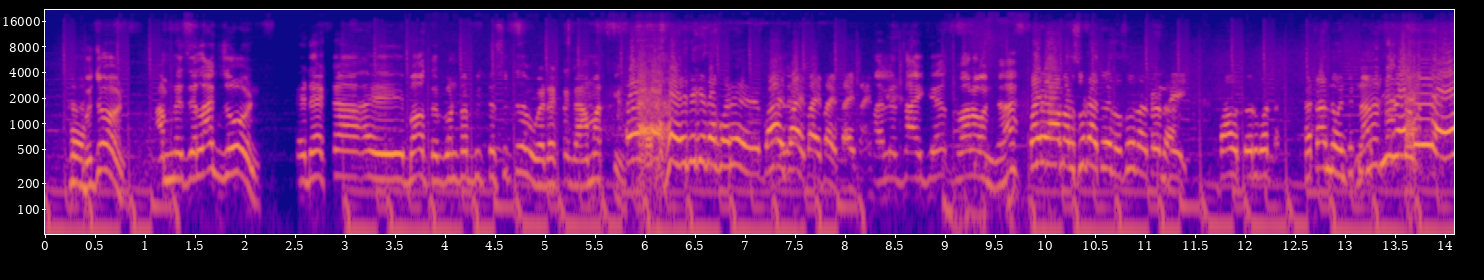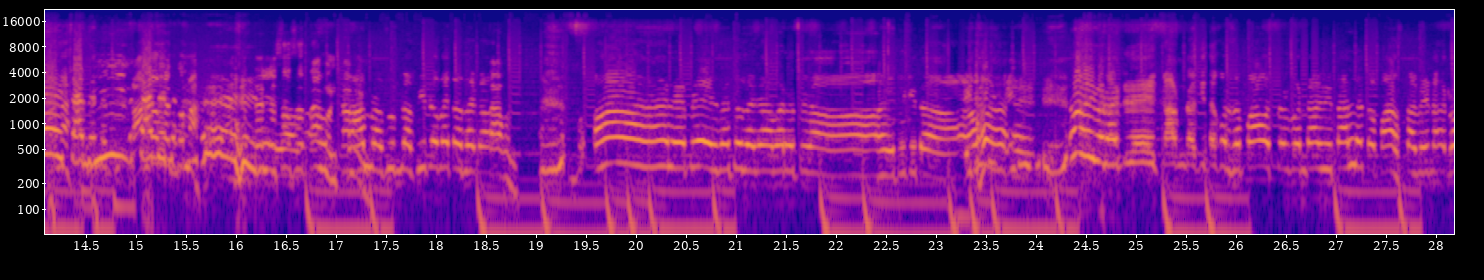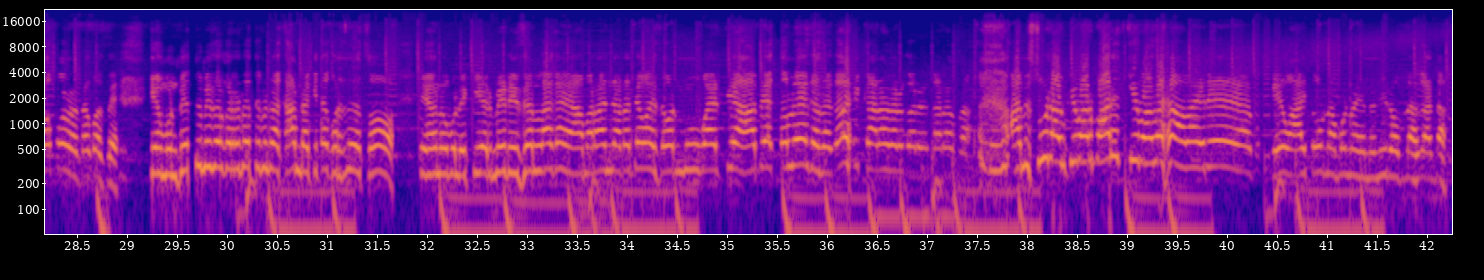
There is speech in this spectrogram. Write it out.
বুঝুন আপনি যে লাগজন এটা একটা এই বাহাত্তর ঘণ্টার ভিতরে ছুটে যাব এটা একটা গা আর এদিকে দেখো রে ভাই ভাই ভাই ভাই ভাই তাহলে যাই গে ধরা হন যা ভাই আমার শোনা তুই শোনা শোনা বাহাত্তর তাহন আমরা শুনলাম ভিডিও পাইতে থাকা। আরে বে বাইতা থাকা আমার তুই এদিকে দা ওই বড় রে কামটা কিটা করছে? পাও তোর ঘণ্টা আমি তাহলে তো পাঁচটা বেনা রপরটা করছে কেমন দর করে কামটা কিটা করছে তো এখানে বলে কি মেডিসিন লাগায়? আমার আঞ্জাটা দেওয়াইছে ওর মোবাইল দিয়ে আবে একটা লয়ে গেছে। ওই কারাগার করে কারাটা আমি শুনাম কিবার বাড়িত কীভাবে ভাই রে কেউ আইতো না মনে হয় নীরব লাগাটা।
